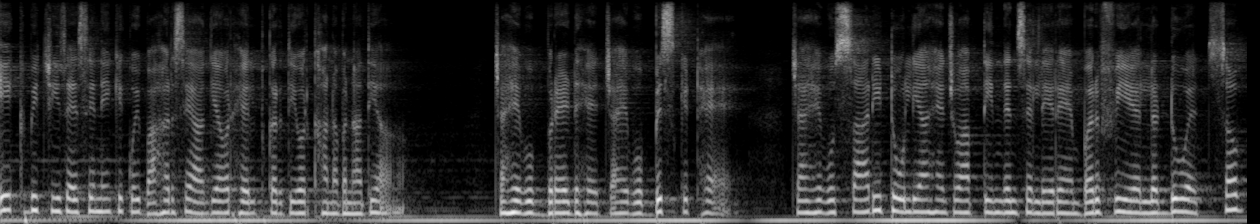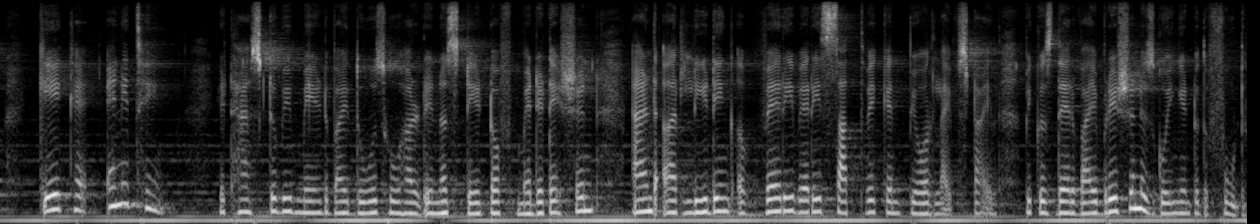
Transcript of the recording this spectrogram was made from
एक भी चीज़ ऐसे नहीं कि कोई बाहर से आ गया और हेल्प कर दी और खाना बना दिया। चाहे वो ब्रेड है, चाहे वो बिस्किट है, चाहे वो सारी टोलियाँ हैं जो आप तीन दिन से ले रहे हैं, बर्फ़ी है, लड्डू है, सब केक है anything it has to be made by those who are in a state of meditation and are leading a very very sattvic and pure lifestyle because their vibration is going into the food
